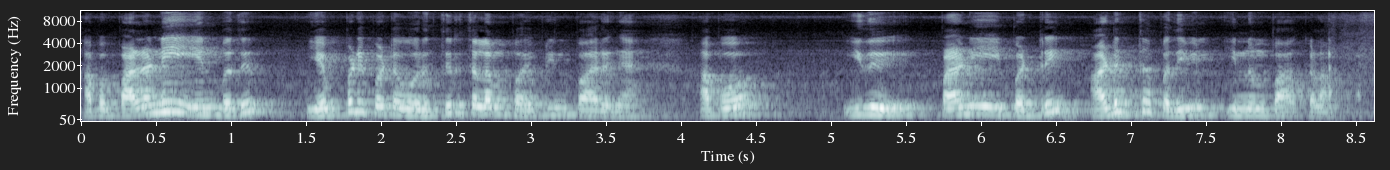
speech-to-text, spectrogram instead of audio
அப்போ பழனி என்பது எப்படிப்பட்ட ஒரு திருத்தலம் ப- எப்படின்னு பாருங்கள் அப்போது இது பழனியை பற்றி அடுத்த பதிவில் இன்னும் பார்க்கலாம்.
